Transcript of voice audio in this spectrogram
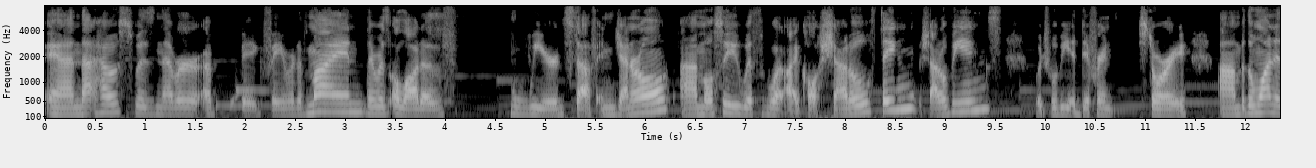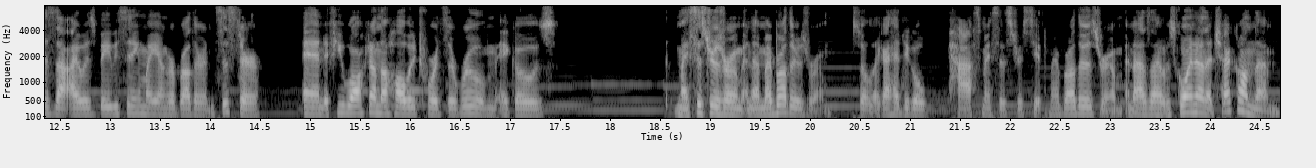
and that house was never a big favorite of mine. There was a lot of weird stuff in general, uh, mostly with what I call shadow thing, shadow beings, which will be a different story. Um, but the one is that I was babysitting my younger brother and sister, and if you walk down the hallway towards the room, it goes my sister's room and then my brother's room. So like I had to go past my sister's to get to my brother's room. And as I was going down to check on them,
